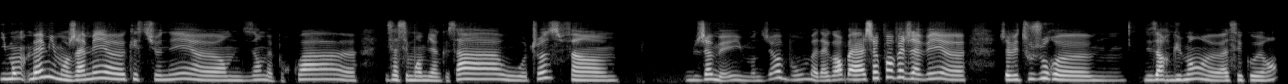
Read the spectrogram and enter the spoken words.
ils même ils m'ont jamais questionné en me disant mais pourquoi? Ça c'est moins bien que ça ou autre chose. Enfin jamais. Ils m'ont dit ah bon bah d'accord. Bah, à chaque fois en fait j'avais euh, j'avais toujours euh, des arguments euh, assez cohérents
